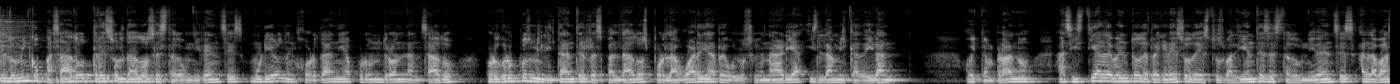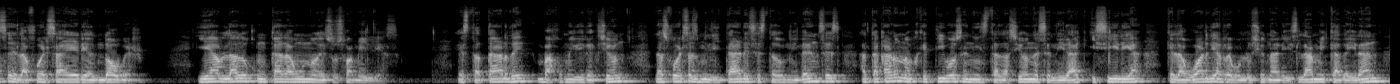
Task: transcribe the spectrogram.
El domingo pasado, tres soldados estadounidenses murieron en Jordania por un dron lanzado por grupos militantes respaldados por la Guardia Revolucionaria Islámica de Irán. Hoy temprano asistí al evento de regreso de estos valientes estadounidenses a la base de la Fuerza Aérea en Dover y he hablado con cada uno de sus familias. Esta tarde, bajo mi dirección, las fuerzas militares estadounidenses atacaron objetivos en instalaciones en Irak y Siria que la Guardia Revolucionaria Islámica de Irán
